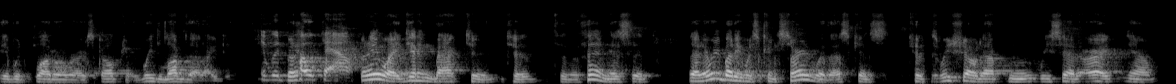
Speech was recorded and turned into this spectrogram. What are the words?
it would flood over our sculpture. We love that idea. It would But- poke out. But anyway, getting back to, to, to the thing is that, that everybody was concerned with us because because we showed up and we said, all right, you know,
